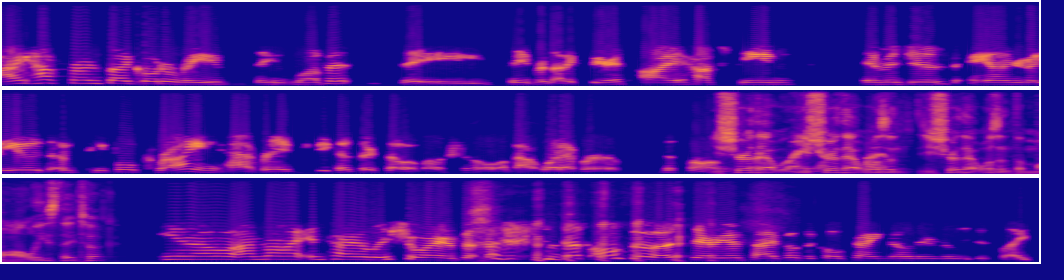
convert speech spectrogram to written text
I have friends that go to raves. They love it. They savor that experience. I have seen images and videos of people crying at raves because they're so emotional about whatever the song. You sure that you sure that wasn't you sure that wasn't the Mollies they took? You know, I'm not entirely sure, but that's, that's also a stereotype of the culture. I know they really just like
